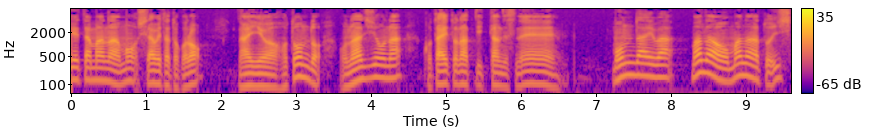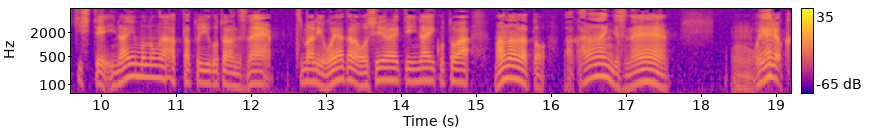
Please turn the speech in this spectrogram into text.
えたマナーも調べたところ、内容はほとんど同じような答えとなっていったんですね。問題はマナーをマナーと意識していないものがあったということなんですね。つまり親から教えられていないことはマナーだとわからないんですね。うん、親力。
